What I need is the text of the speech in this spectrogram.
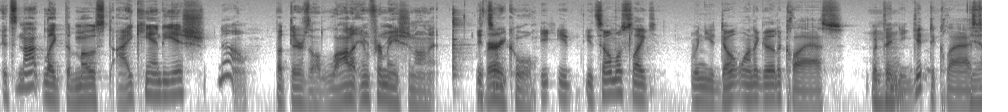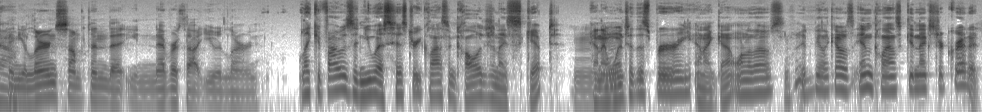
It's not like the most eye candy ish, no. but there's a lot of information on it. It's Very cool. It, it, it's almost like when you don't want to go to class, but then you get to class Mm-hmm. Yeah. and you learn something that you never thought you would learn. like if I was in U.S. history class in college and I skipped and I went to this brewery and I got one of those, it'd be like I was in class getting extra credit.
